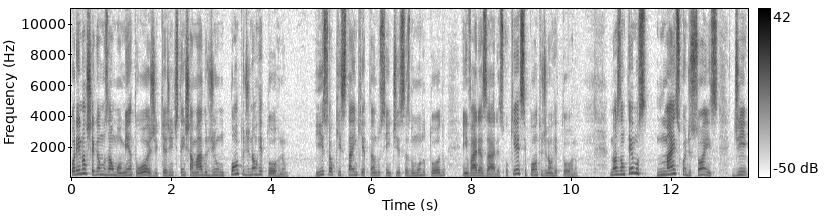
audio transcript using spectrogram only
Porém, nós chegamos a um momento hoje que a gente tem chamado de um ponto de não retorno. E isso é o que está inquietando os cientistas do mundo todo em várias áreas. O que é esse ponto de não retorno? Nós não temos mais condições de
